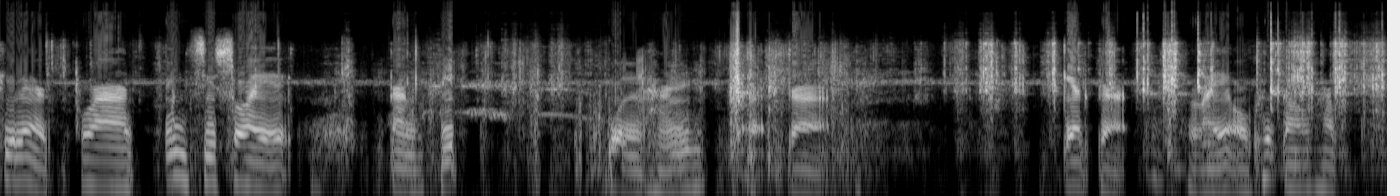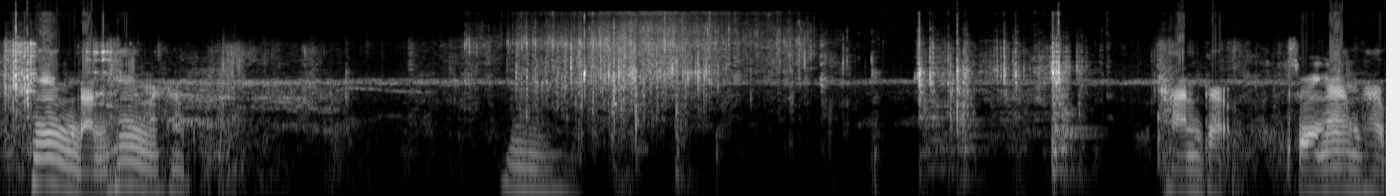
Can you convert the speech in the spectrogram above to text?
ที่แรกว่ามันสิซอยการปิดบนถังก็จะแก๊สก็ไหลออกคือเก่าครับ แห้งดันแห้งนะครับอืมทานกับสวยงามครับ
